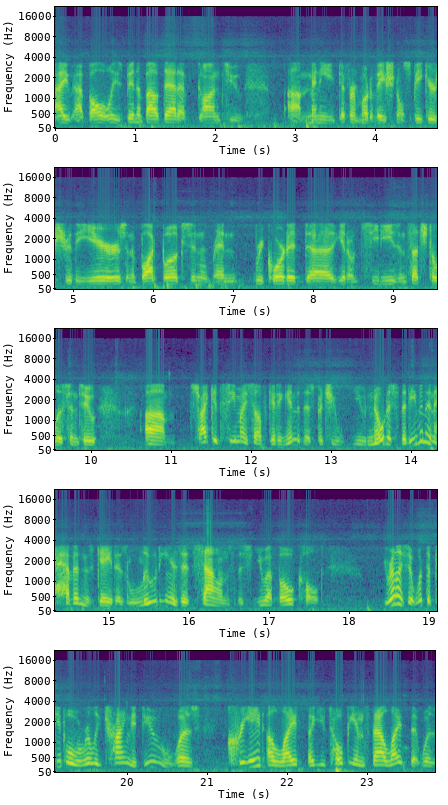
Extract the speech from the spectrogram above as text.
I, I've always been about that. I've gone to um, many different motivational speakers through the years and have bought books and, and recorded uh, you know CDs and such to listen to. Um, so I could see myself getting into this, but you you notice that even in Heaven's Gate, as loony as it sounds, this UFO cult, you realize that what the people were really trying to do was create a life, a utopian style life that was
